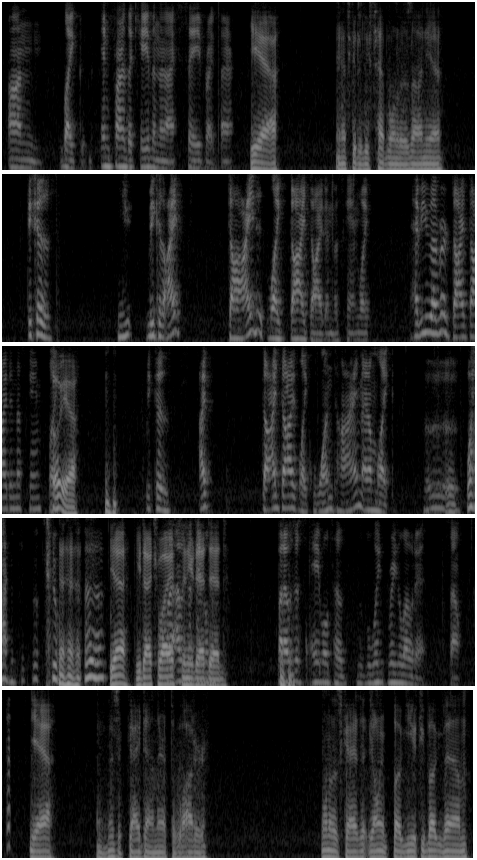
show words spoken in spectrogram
on like in front of the cave and then I save right there yeah. Yeah, it's good to at least have one of those on you. because you because I died like died died in this game like have you ever died died in this game oh, like oh yeah, because I died died like one time and I'm like what happened? yeah, you die twice and you're dead to- dead. but I was just able to le- reload it. So Yeah. Oh, there's a guy down there at the water. One of those guys that only bug you if you bug them.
